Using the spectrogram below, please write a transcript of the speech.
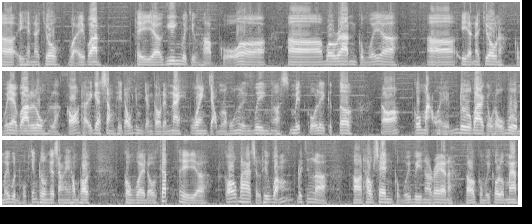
uh, Iheanacho và Evan. Thì uh, riêng về trường hợp của uh, uh, Boran cùng với uh, uh, Iheanacho nè cùng với Evan luôn là có thể ra sân thi đấu trong trận cầu đêm nay. Quan trọng là huấn luyện viên uh, Smith của Leicester. Đó có mạo hiểm đưa ba cầu thủ vừa mới bình phục chấn thương ra sân hay không thôi còn về đội khách thì ờ, có ba sự thiếu vắng đó chính là ờ, uh, Thausen cùng với Vinare nè đó cùng với Coleman.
